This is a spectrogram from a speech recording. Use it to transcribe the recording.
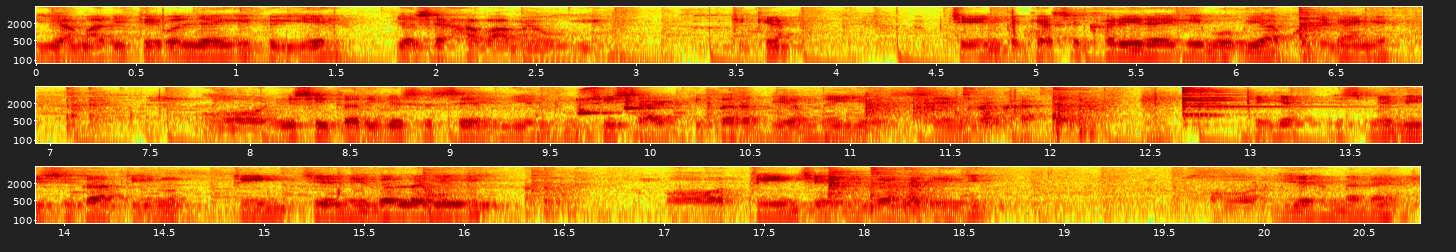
ये हमारी टेबल जाएगी तो ये जैसे हवा में होगी। ठीक है? अब चेन पे कैसे खड़ी रहेगी, वो भी आपको दिखाएँगे। और इसी तरीके से सेम ये दूसरी साइड की तरफ़ भी हमने ये सेम रखा है। ठीक है? इसमें भी इसी तरह तीनों, तीन चेन इधर लगेगी और तीन चेन इधर लगेगी। और ये मैंने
